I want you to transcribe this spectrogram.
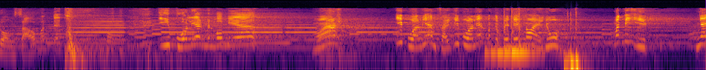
น้องสาวมันแต่อีบัวเลียนแมันบ่เมียว้าอีบัวเลี้ยนใส่อีบัวเลี้ยนมันก็เป็นเด็กน้อยอยู่ มันมีอีกใหญ่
